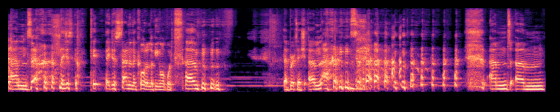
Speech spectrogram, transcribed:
And they just they, they just stand in the corner looking awkward. Um, they're British. Um, and and um,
